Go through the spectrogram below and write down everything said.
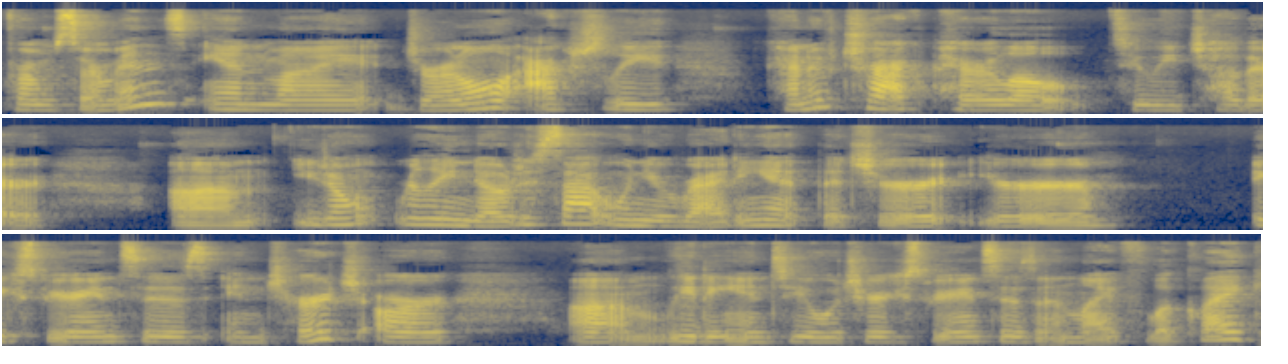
from sermons and my journal actually kind of track parallel to each other. Um, you don't really notice that when you're writing it that your your experiences in church are um, leading into what your experiences in life look like.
